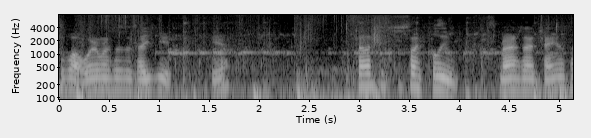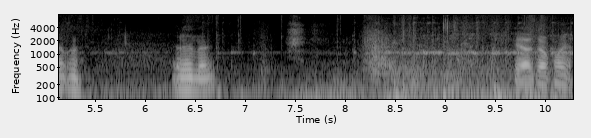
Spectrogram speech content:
So what, where am I supposed to take you? Yeah? Can't just, just like fully smash that chain or something? I don't know. Yeah, I got a plan.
